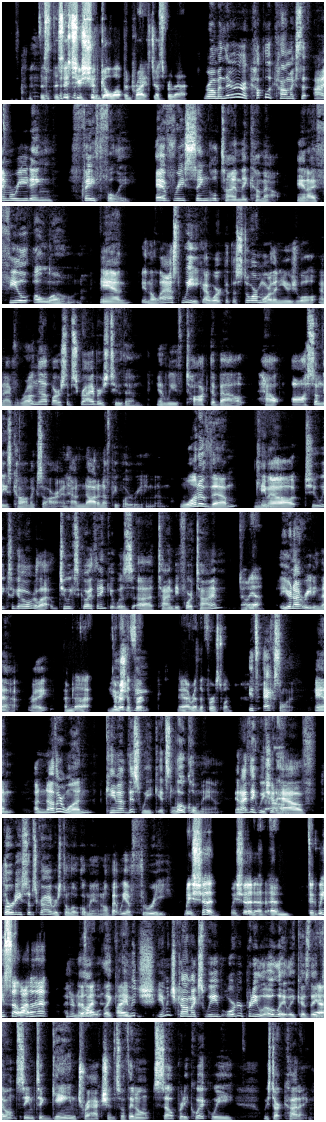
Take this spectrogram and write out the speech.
This this issue should go up in price just for that. Roman, there are a couple of comics that I'm reading faithfully every single time they come out, and I feel alone. And in the last week, I worked at the store more than usual, and I've rung up our subscribers to them, and we've talked about how awesome these comics are and how not enough people are reading them. One of them came Mhm. out two weeks ago, or la- two weeks ago, I think it was uh, Time Before Time. Oh yeah, You're not reading that, right? I'm not. You read the should fir- be- Yeah, I read the first one. it's excellent. And another one came out this week. It's Local Man. And I think we should have 30 subscribers to Local Man. I'll bet we have three. We should. We should. And and did we sell out of that? I don't know. I- like I- Image Image Comics, we've ordered pretty low lately because they Yeah. don't seem to gain traction. So if they don't sell pretty quick, we we start cutting.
